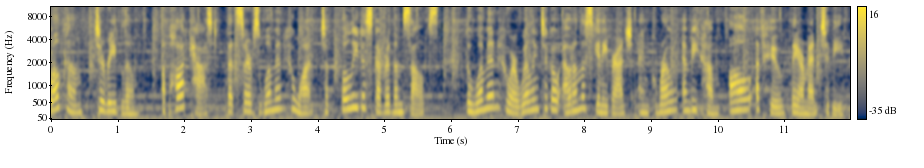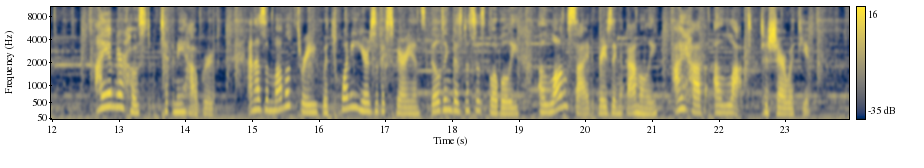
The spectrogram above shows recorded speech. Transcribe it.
Welcome to Rebloom, a podcast that serves women who want to fully discover themselves. The women who are willing to go out on the skinny branch and grow and become all of who they are meant to be. I am your host, Tiffany Haugrud. And as a mom of three with 20 years of experience building businesses globally alongside raising a family, I have a lot to share with you.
